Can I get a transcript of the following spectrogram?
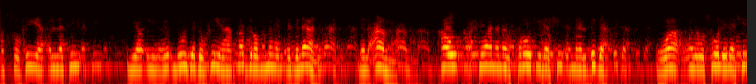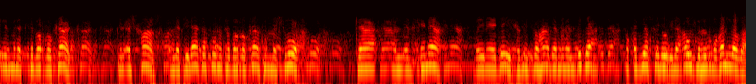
الصوفية التي يوجد فيها قدر من الإذلال للعامة أو أحيانا الخروج إلى شيء من البدع والوصول إلى شيء من التبركات للأشخاص التي لا تكون تبركات مشروعة. كالانحناء بين يديه فمثل هذا من البدع وقد يصل إلى أوجه مغلظه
